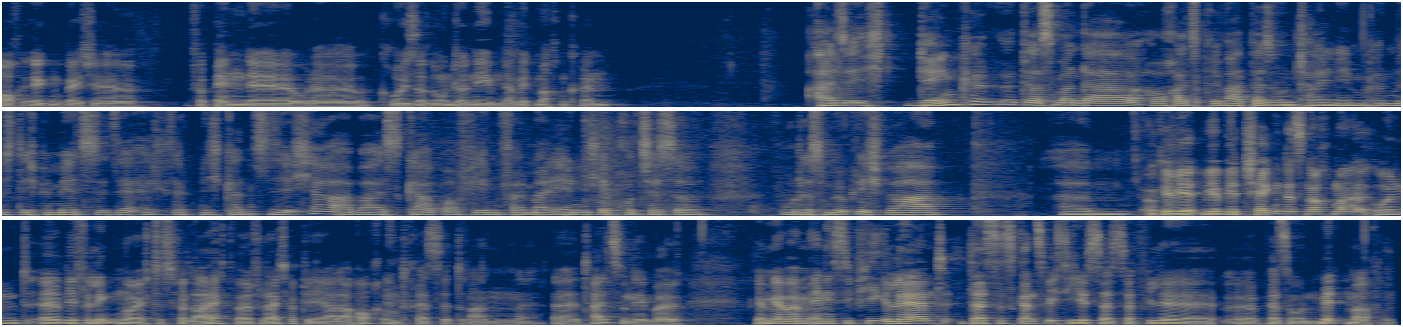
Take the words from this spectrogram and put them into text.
auch irgendwelche Verbände oder größere Unternehmen da mitmachen können? Also ich denke, dass man da auch als Privatperson teilnehmen können müsste. Ich bin mir jetzt ehrlich gesagt nicht ganz sicher, aber es gab auf jeden Fall mal ähnliche Prozesse, wo das möglich war. Ähm okay, wir, wir, wir checken das nochmal und äh, wir verlinken euch das vielleicht, weil vielleicht habt ihr ja da auch Interesse dran äh, teilzunehmen, weil wir haben ja beim NECP gelernt, dass es ganz wichtig ist, dass da viele äh, Personen mitmachen.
